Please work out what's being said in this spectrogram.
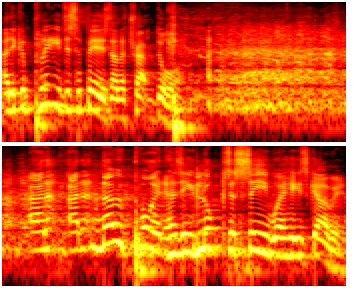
and he completely disappears down a trap door. and, and at no point has he looked to see where he's going.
